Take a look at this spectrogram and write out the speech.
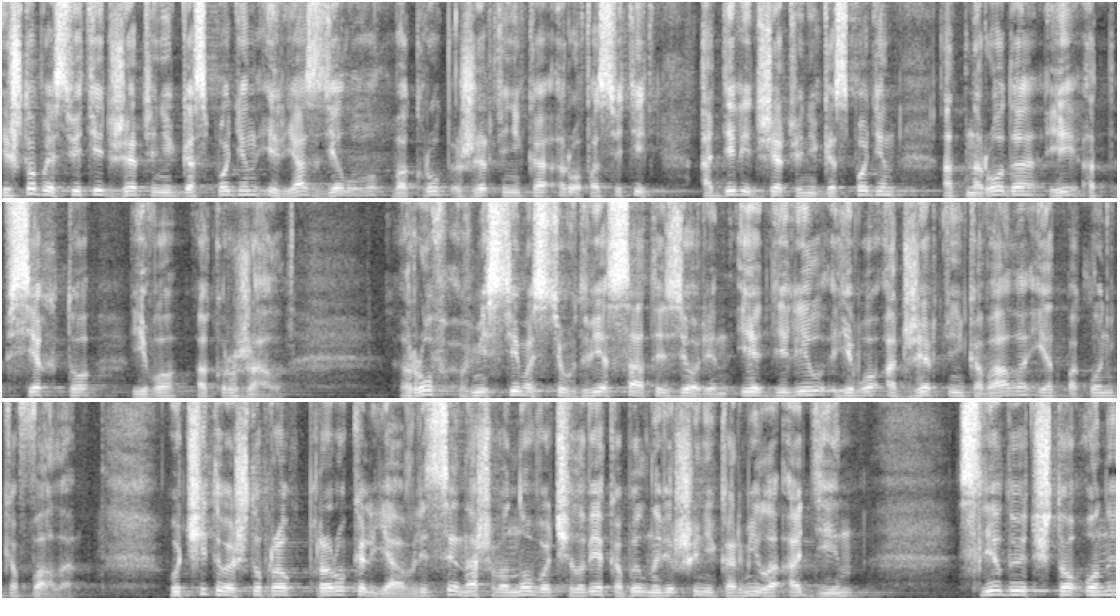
И чтобы осветить жертвенник Господень, Илья сделал вокруг жертвенника ров. Осветить, отделить жертвенник Господень от народа и от всех, кто его окружал. Ров вместимостью в две саты зерен и отделил его от жертвенника вала и от поклонников вала. Учитывая, что пророк Илья в лице нашего нового человека был на вершине кормила один, следует, что он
